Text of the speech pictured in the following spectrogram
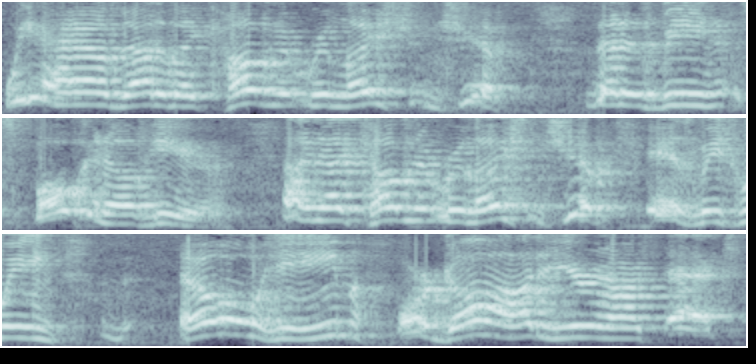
We have that of a covenant relationship that is being spoken of here. And that covenant relationship is between Elohim or God here in our text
